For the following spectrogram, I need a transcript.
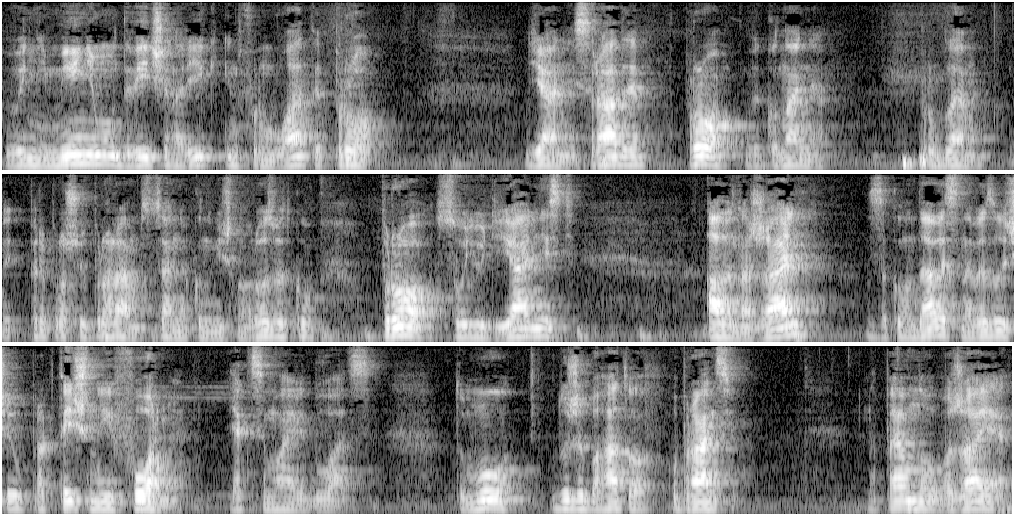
повинні мінімум двічі на рік інформувати про діяльність ради, про виконання проблем, перепрошую, програм соціально-економічного розвитку, про свою діяльність. Але, на жаль, законодавець не визначив практичної форми, як це має відбуватися. Тому дуже багато обранців, напевно, вважає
